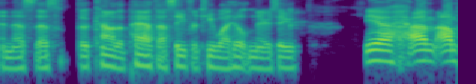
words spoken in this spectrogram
and that's that's the kind of the path I see for T.Y. Hilton there too. Yeah, I'm I'm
